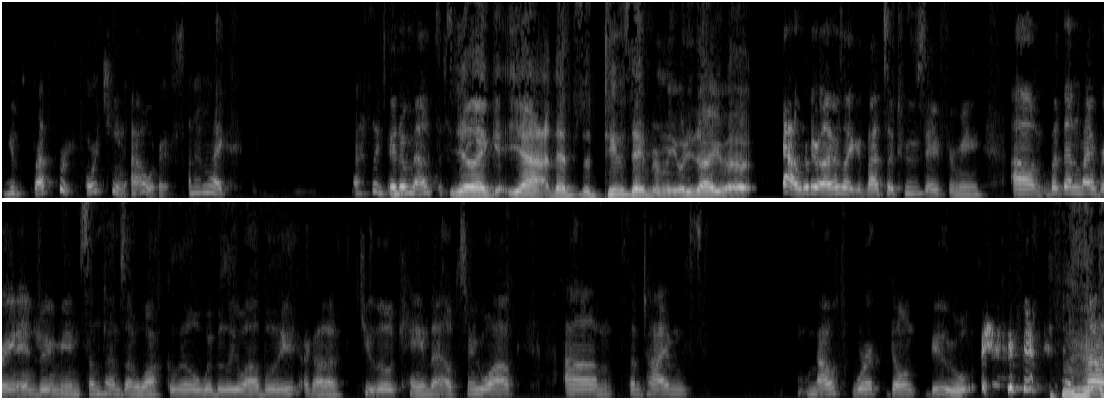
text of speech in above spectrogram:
you've slept for 14 hours and i'm like that's a good amount to sleep. You're like, yeah, that's a Tuesday for me. What are you talking about? Yeah, literally, I was like, that's a Tuesday for me. Um, but then my brain injury means sometimes I walk a little wibbly wobbly. I got a cute little cane that helps me walk. Um, sometimes mouth work don't do. um,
